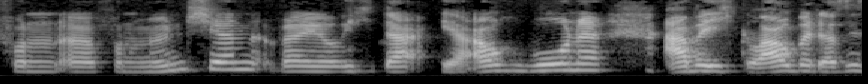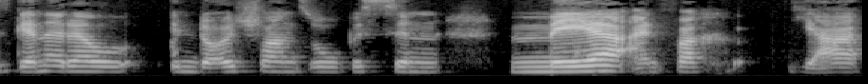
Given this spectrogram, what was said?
von, äh, von München, weil ich da ja auch wohne, aber ich glaube, das ist generell in Deutschland so ein bisschen mehr einfach, ja,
